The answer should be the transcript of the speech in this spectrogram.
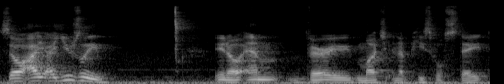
So I, I usually, you know, am very much in a peaceful state.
